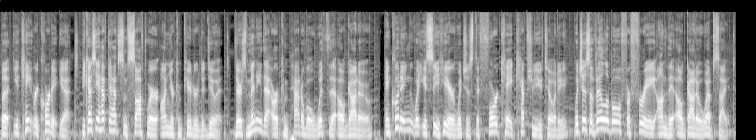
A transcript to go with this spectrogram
but you can't record it yet, because you have to have some software on your computer to do it. There's many that are compatible with the Elgato, including what you see here, which is the 4K capture utility, which is available for free on the Elgato website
